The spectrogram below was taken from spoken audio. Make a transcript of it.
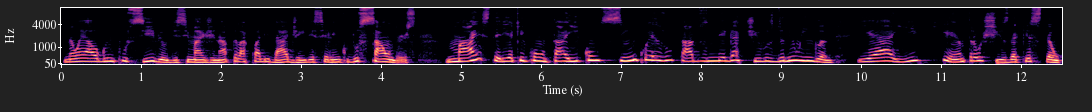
não é algo impossível de se imaginar pela qualidade aí desse elenco dos Sounders, mas teria que contar aí com cinco resultados negativos do New England, e é aí que entra o X da questão.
